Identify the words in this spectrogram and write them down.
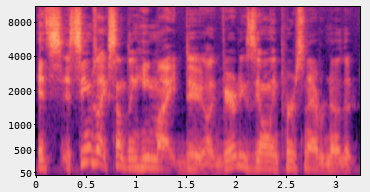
it's it seems like something he might do. Like Verdi's the only person I ever know that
